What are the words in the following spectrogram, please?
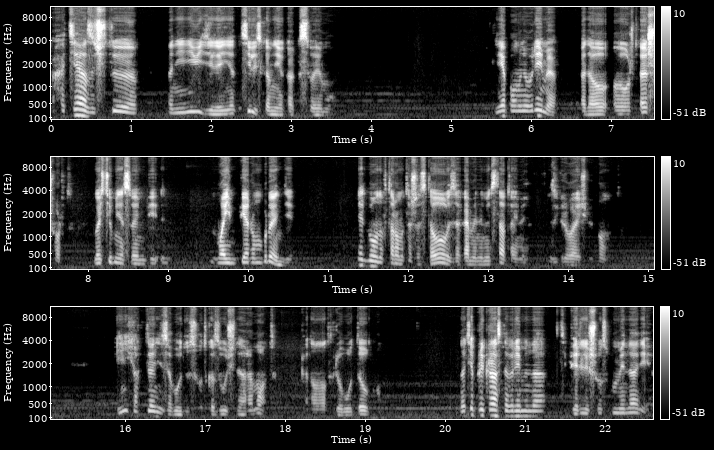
Хотя зачастую они не видели и не относились ко мне как к своему. Я помню время, когда лорд Эшфорд гостил меня своим моим первым бренди. Это было на втором этаже столовой за каменными статуями, закрывающими комнату. И никогда не забуду сладкозвучный аромат, когда он открыл бутылку. Но те прекрасные времена теперь лишь воспоминания.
